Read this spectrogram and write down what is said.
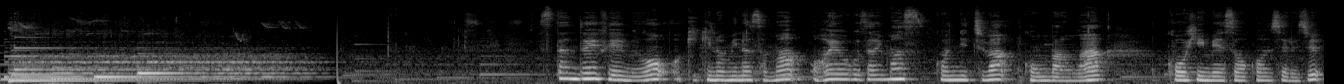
スタンド FM をお聞きの皆様おはようございます。こんにちは。こんばんは。コーヒー瞑想コンシェルジュ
